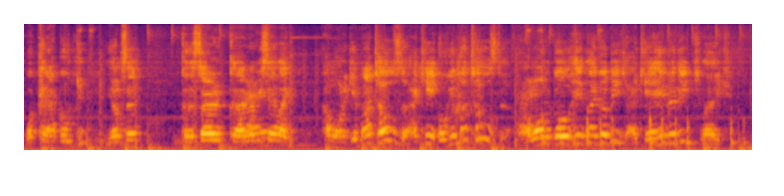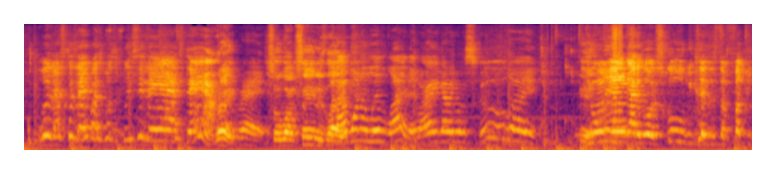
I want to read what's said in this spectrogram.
what can I go do? You know what I'm saying? Because it started. Because I remember you saying like, I want to get my toes done. I can't go get my toes done. I want to go hit like a beach. I can't hit a beach. Like, Well, that's because everybody's supposed to be sitting their ass down. right. Right. So what I'm saying is But like, I want to live life. If I ain't gotta go to school, like yeah, You only ain't got to go to school because it's a fucking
